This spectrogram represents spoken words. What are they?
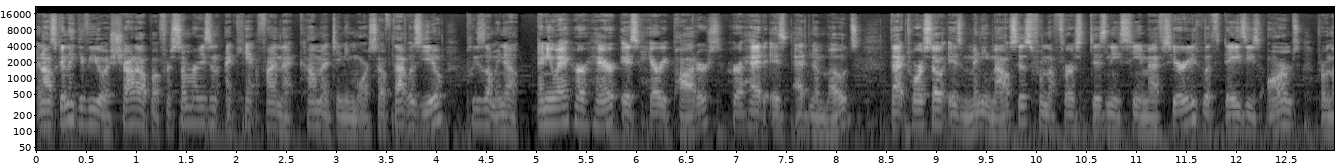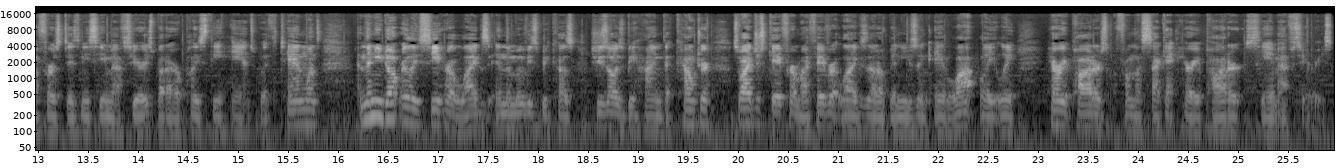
and I was to give you a shout out, but for some reason, I can't find that comment anymore. So if that was you, please let me know. Anyway, her hair is Harry Potter's, her head is Edna Mode's, that torso is Minnie Mouse's from the first Disney CMF series, with Daisy's arms from the first Disney CMF series, but I replaced the hands with tan ones. And then you don't really see her legs in the movies because she's always behind the counter, so I just gave her my favorite legs that I've been using a lot lately, Harry Potter's from the second Harry Potter CMF series.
